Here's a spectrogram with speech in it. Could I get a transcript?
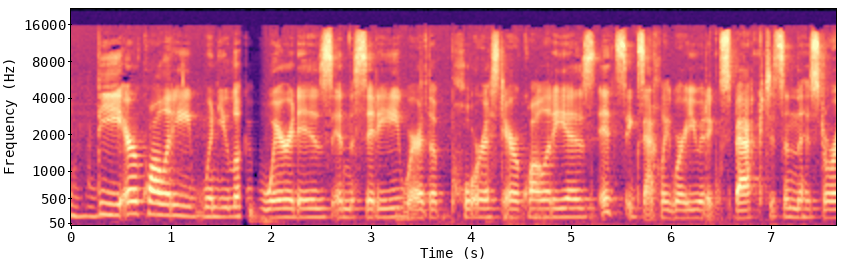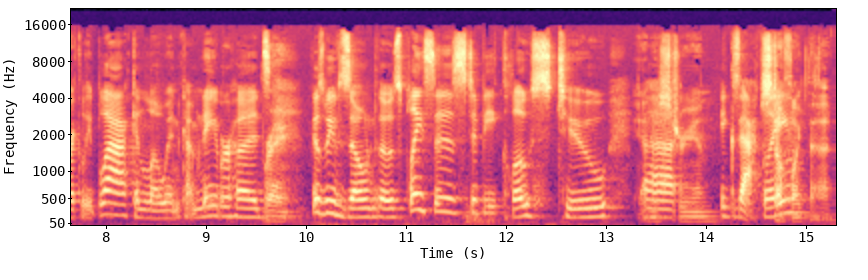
the air quality when you look up where it is in the city where the poorest air quality is it's exactly where you would expect it's in the historically black and low income neighborhoods Right. because we've zoned those places to be close to uh, Industry and exactly stuff like that.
